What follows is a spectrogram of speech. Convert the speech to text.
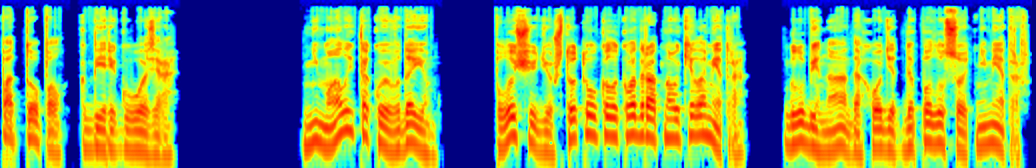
Потопал к берегу озера. Немалый такой водоем. Площадью что-то около квадратного километра. Глубина доходит до полусотни метров.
